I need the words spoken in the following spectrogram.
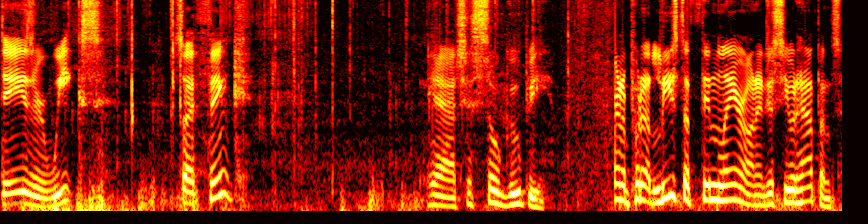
days or weeks. So I think, yeah, it's just so goopy. We're gonna put at least a thin layer on it, just see what happens.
